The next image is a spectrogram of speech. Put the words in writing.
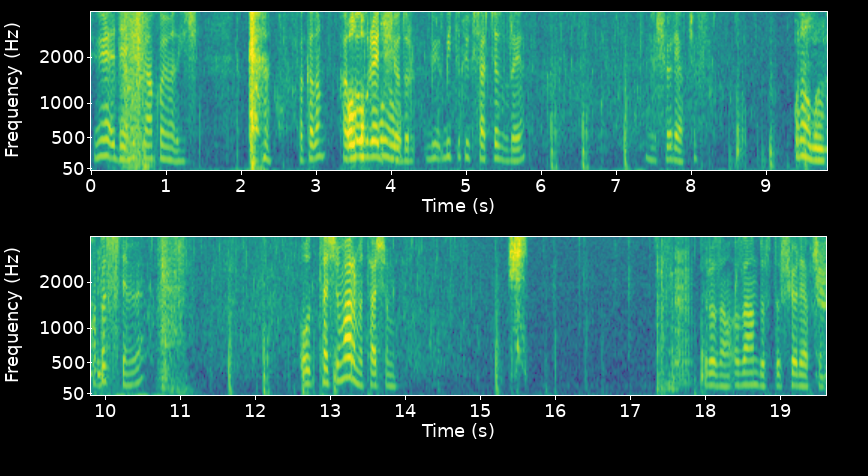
Çünkü demir falan koymadık hiç. Bakalım. Kako Allah buraya Allah. düşüyordur. Bir, bir tık yükselteceğiz buraya. Şimdi Şöyle yapacağız. Bu ne amına koyayım? Kapa sistemi be. O taşın var mı? Taşım. Dur o zaman. O zaman dur. Dur şöyle yapacağım.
